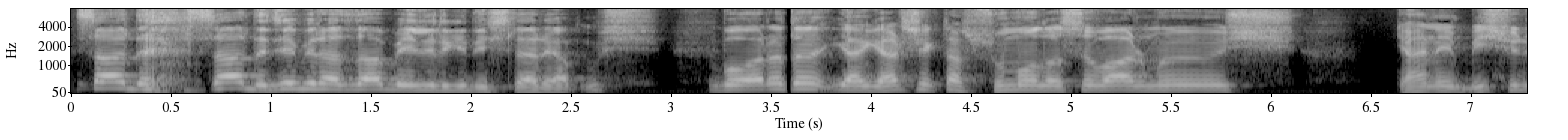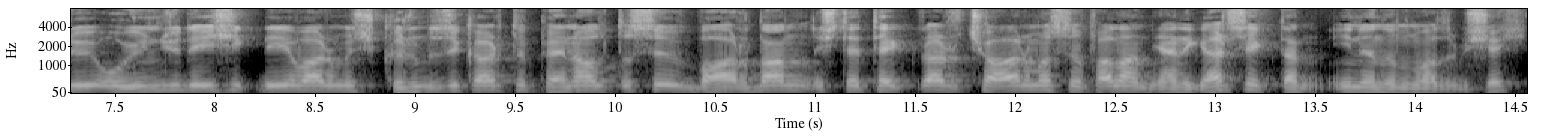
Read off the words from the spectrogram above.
Sade, sadece biraz daha belirgin işler yapmış. Bu arada ya gerçekten su molası varmış. Yani bir sürü oyuncu değişikliği varmış. Kırmızı kartı, penaltısı, vardan işte tekrar çağırması falan. Yani gerçekten inanılmaz bir şey.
